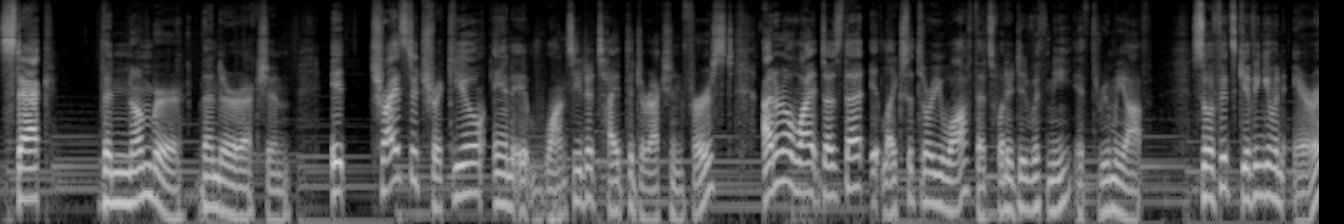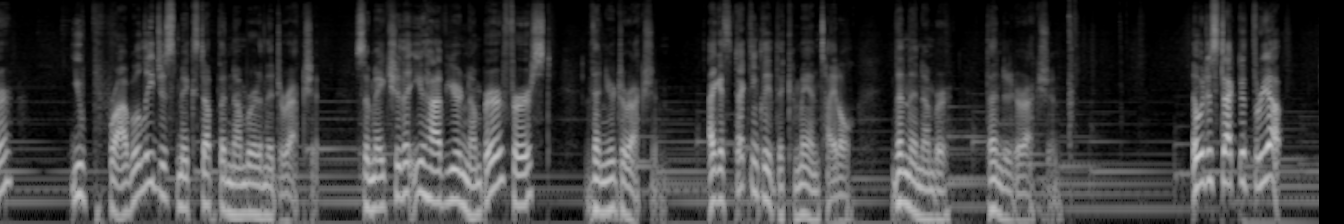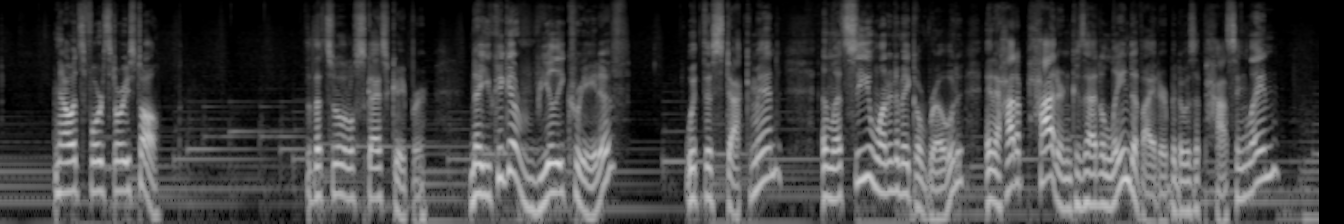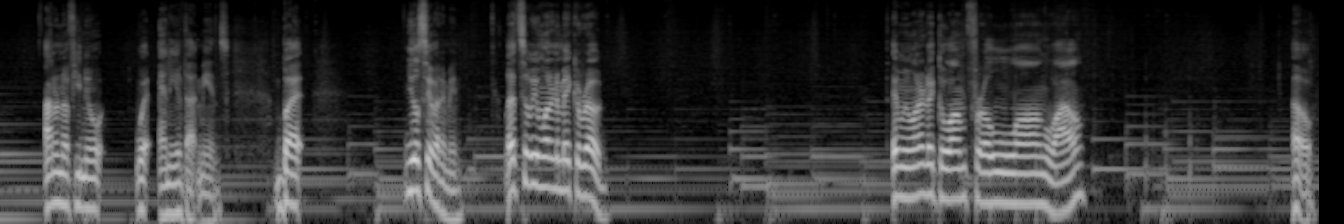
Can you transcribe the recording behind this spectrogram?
stack the number, then direction. It tries to trick you and it wants you to type the direction first. I don't know why it does that. It likes to throw you off. That's what it did with me. It threw me off. So if it's giving you an error, you probably just mixed up the number and the direction. So make sure that you have your number first, then your direction. I guess technically the command title, then the number, then the direction. And we just stacked it three up. Now it's four stories tall. That's a little skyscraper. Now you could get really creative with the stack command. And let's say you wanted to make a road and it had a pattern because it had a lane divider, but it was a passing lane. I don't know if you know what any of that means, but you'll see what I mean. Let's say we wanted to make a road and we wanted to go on for a long while. oh.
